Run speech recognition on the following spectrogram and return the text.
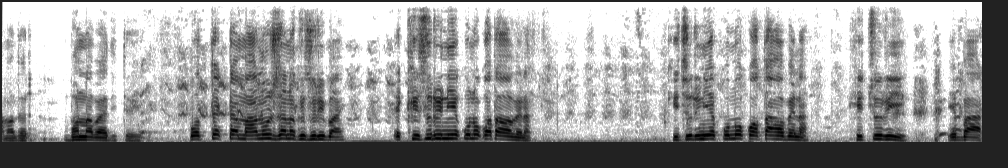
আমাদের বন্যা বায়া দিতে হবে প্রত্যেকটা মানুষ যেন খিচুড়ি পায়। এই খিচুড়ি নিয়ে কোনো কথা হবে না। খিচুড়ি নিয়ে কোনো কথা হবে না। খিচুড়ি এবার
